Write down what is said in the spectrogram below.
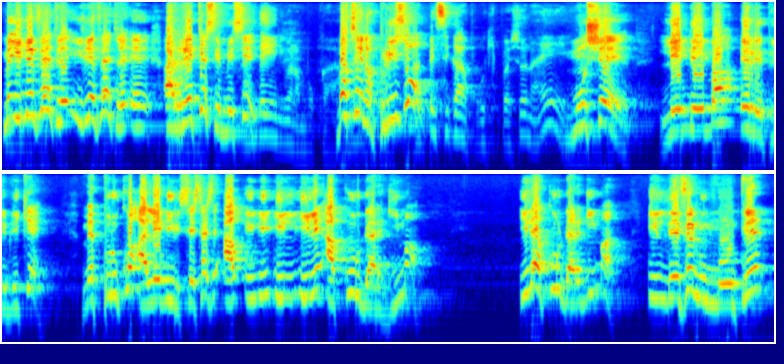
Mais il devait être, il devait être euh, arrêté, ces messieurs. Battu en prison. Mon cher, le débat est républicain. Mais pourquoi aller dire c'est ça il, il, il est à court d'arguments. Il est à court d'arguments. Il devait nous montrer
